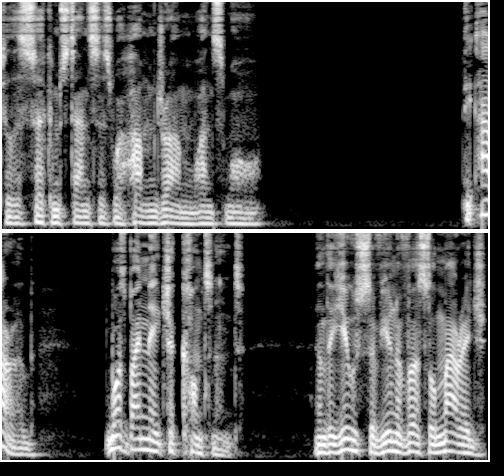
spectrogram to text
till the circumstances were humdrum once more. The Arab was by nature continent, and the use of universal marriage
